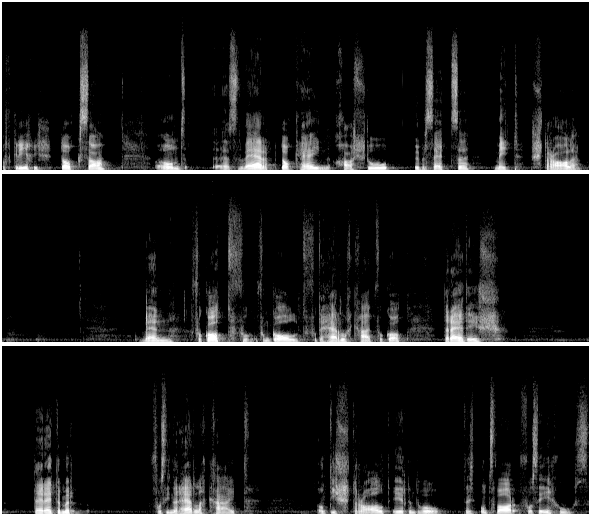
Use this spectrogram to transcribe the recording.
auf Griechisch doxa und das Verb dokein kannst du übersetzen mit strahlen. Wenn von Gott, vom Gold, von der Herrlichkeit von Gott die Rede ist, dann reden wir von seiner Herrlichkeit und die strahlt irgendwo. Und zwar von sich aus.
